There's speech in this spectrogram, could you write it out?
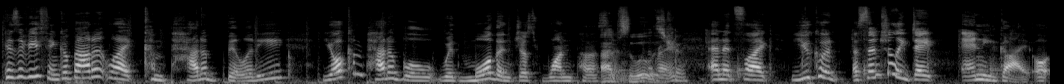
Because if you think about it, like compatibility, you're compatible with more than just one person. Absolutely. That's Right? true. And it's like you could essentially date any guy or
